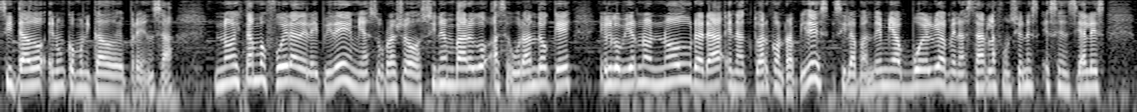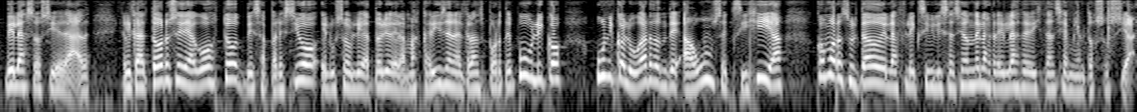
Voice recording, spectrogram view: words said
citado en un comunicado de prensa. No estamos fuera de la epidemia, subrayó, sin embargo, asegurando que el gobierno no durará en actuar con rapidez si la pandemia vuelve a amenazar las funciones esenciales de la sociedad. El 14 de agosto desapareció el uso obligatorio de la mascarilla en el transporte público, único lugar donde aún se exigía como resultado de la flexibilización de las reglas de distanciamiento social.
